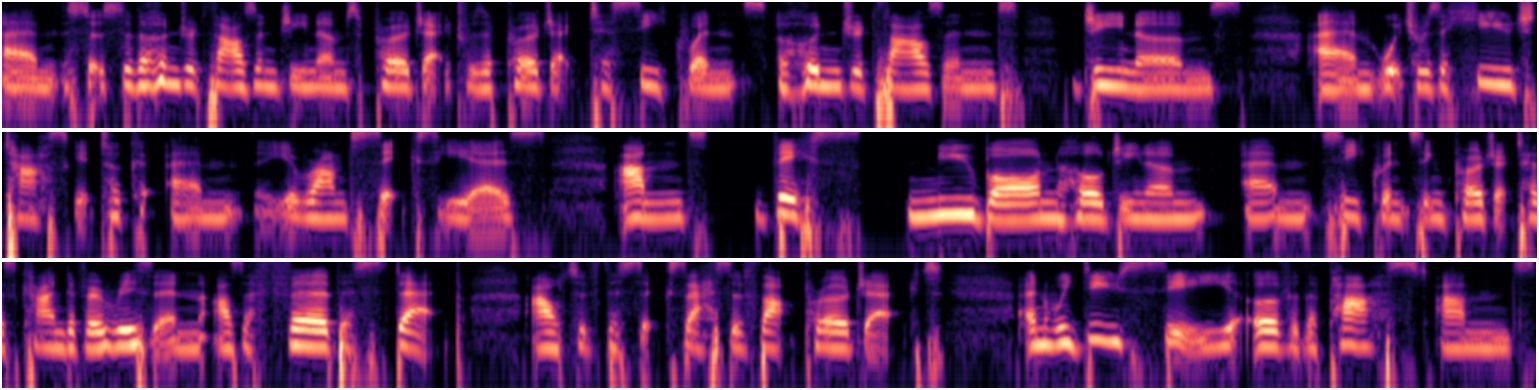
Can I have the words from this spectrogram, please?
um, so, so the 100,000 Genomes Project was a project to sequence 100,000 genomes, um, which was a huge task. It took um, around six years. And this newborn whole genome um, sequencing project has kind of arisen as a further step out of the success of that project. And we do see over the past and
